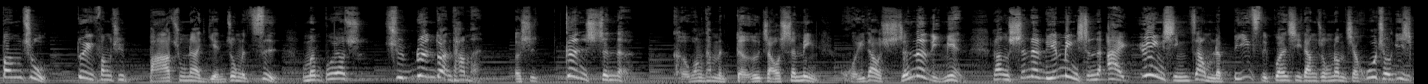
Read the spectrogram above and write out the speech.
帮助对方去拔出那眼中的刺，我们不要去去论断他们，而是更深的渴望他们得着生命，回到神的里面，让神的怜悯、神的爱运行在我们的彼此关系当中。那么想呼求一起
